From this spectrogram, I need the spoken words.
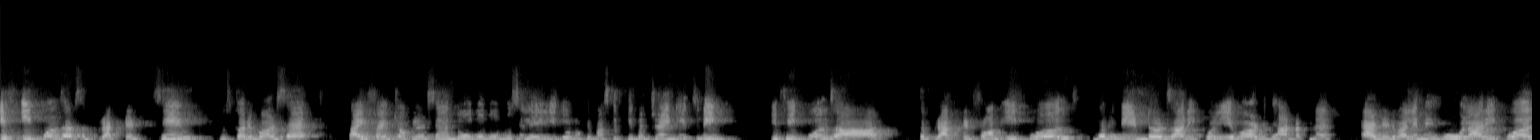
if equals are subtracted same उसका रिवर्स है फाइव फाइव चॉकलेट्स हैं, दो दो, दोनों से ले ली, दोनों के पास कितनी बच जाएँगी? Three if equals are subtracted from equals the remainders are equal ये वर्ड ध्यान रखना है। एडेड वाले में होल आर इक्वल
